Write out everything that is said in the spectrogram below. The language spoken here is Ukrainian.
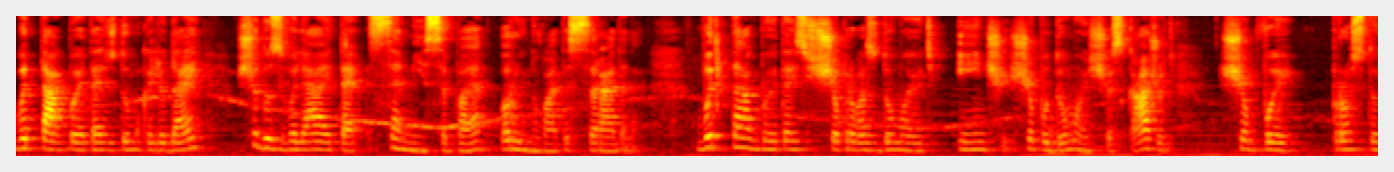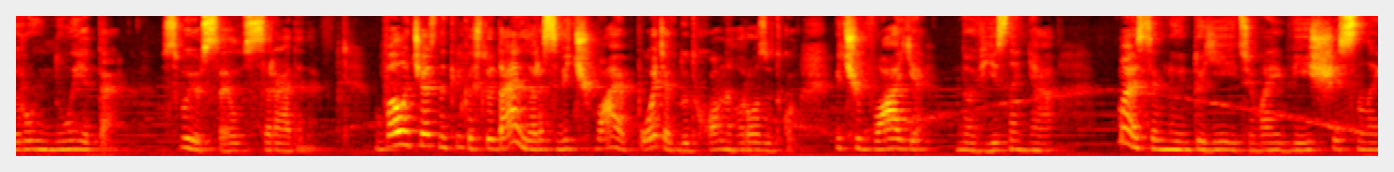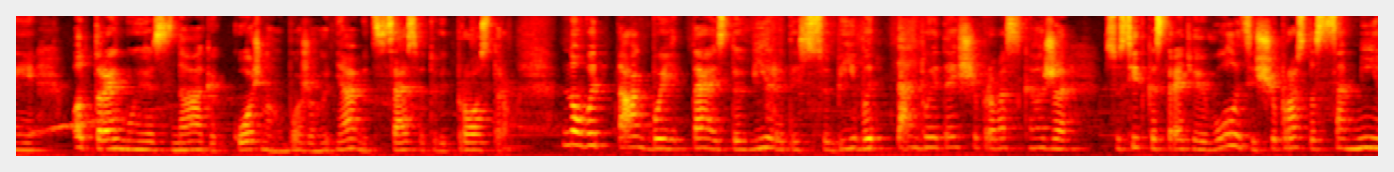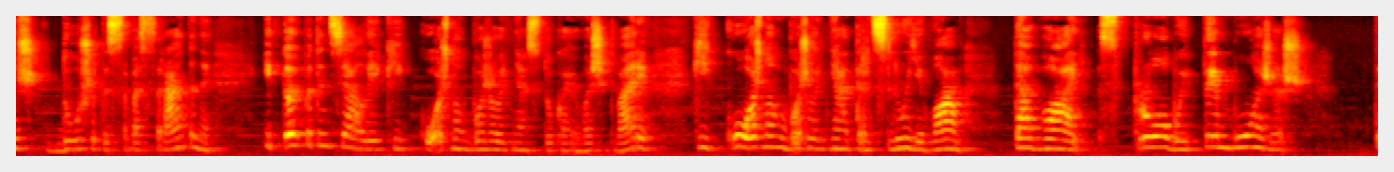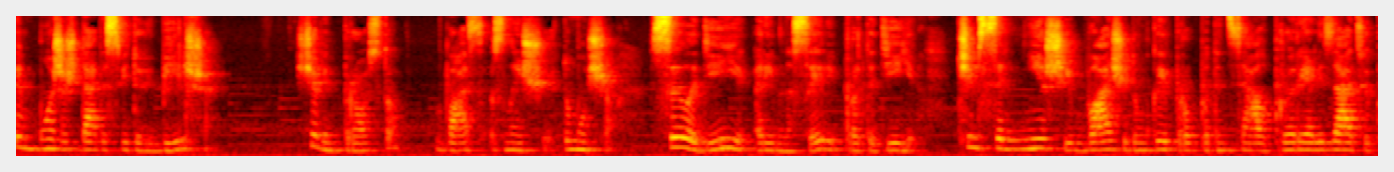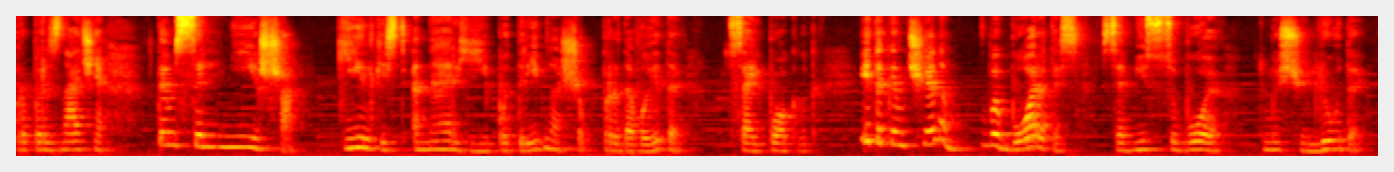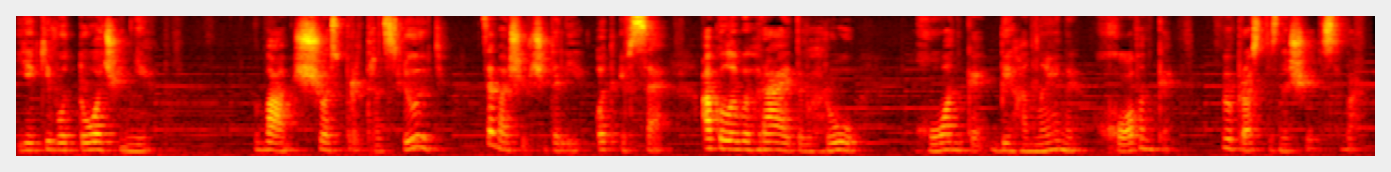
Ви так боїтесь думки людей, що дозволяєте самі себе руйнувати зсередини. Ви так боїтесь, що про вас думають інші, що подумають, що скажуть, що ви просто руйнуєте свою силу зсередини. Величезна кількість людей зараз відчуває потяг до духовного розвитку, відчуває нові знання, має сильну інтуїцію, має віщі сни, отримує знаки кожного Божого дня від Всесвіту, від простору. Ну ви так боїтесь довіритись собі, ви так боїтесь, що про вас скаже сусідка з третьої вулиці, що просто самі ж душите себе зсередини. І той потенціал, який кожного Божого дня стукає у ваші двері, який кожного Божого дня транслює вам. Давай, спробуй, ти можеш. Ти можеш дати світові більше, що він просто вас знищує, тому що сила дії рівна силі протидії. Чим сильніші ваші думки про потенціал, про реалізацію, про призначення, тим сильніша кількість енергії потрібна, щоб придавити цей поклик. І таким чином ви боретесь самі з собою, тому що люди, які в оточенні вам щось протранслюють, це ваші вчителі, от і все. А коли ви граєте в гру, гонки, біганини, хованки, ви просто знищуєте себе.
